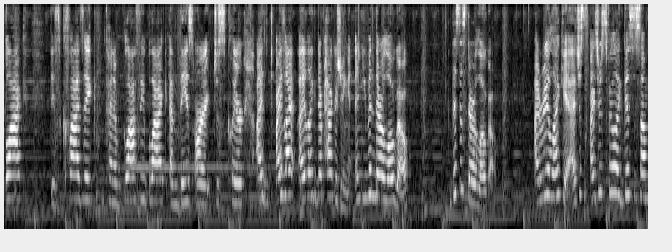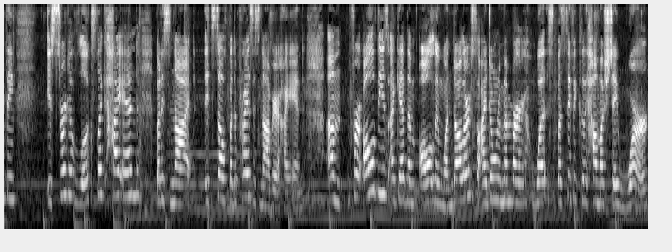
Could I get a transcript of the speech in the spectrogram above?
black, this classic kind of glossy black and these are just clear. I, I, like, I like their packaging and even their logo. This is their logo. I really like it. I just I just feel like this is something it sort of looks like high-end but it's not itself but the price is not very high-end um, for all of these I get them all in one dollar so I don't remember what specifically how much they were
